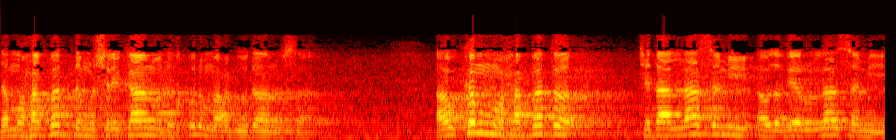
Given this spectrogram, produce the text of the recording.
د محبت د مشرکانو د خپل معبودانو سره او کم محبت چې د الله سمي او د غیر الله سمي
